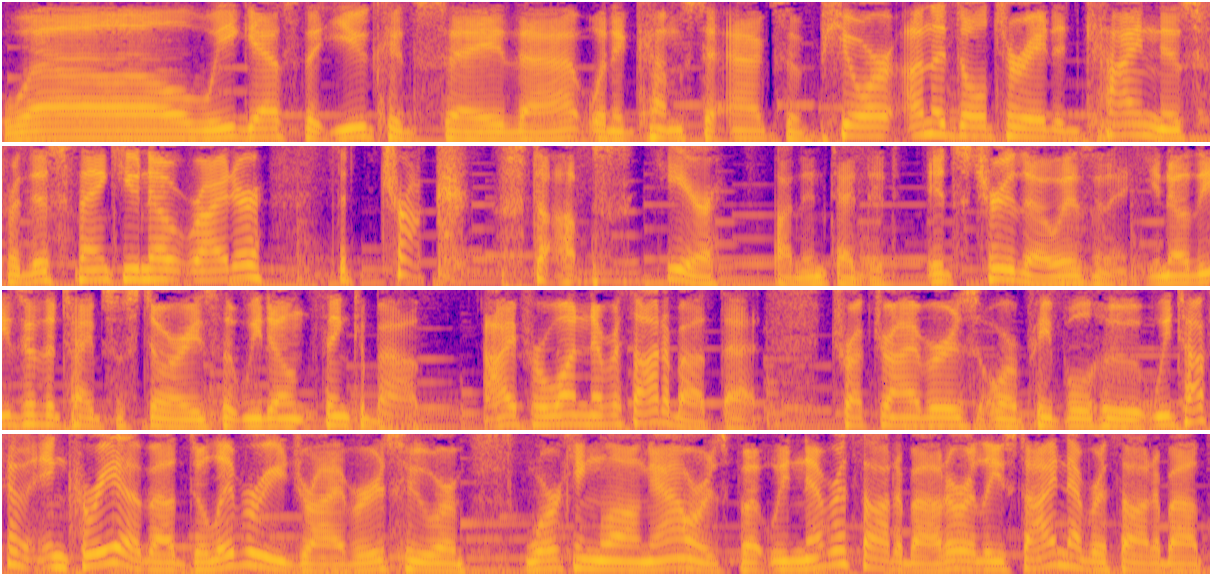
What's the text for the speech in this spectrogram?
Well, we guess that you could say that when it comes to acts of pure, unadulterated kindness for this thank you note writer, the truck stops here. Pun intended. It's true though, isn't it? You know, these are the types of stories that we don't think about. I, for one, never thought about that. Truck drivers or people who, we talked in Korea about delivery drivers who are working long hours, but we never thought about, or at least I never thought about,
